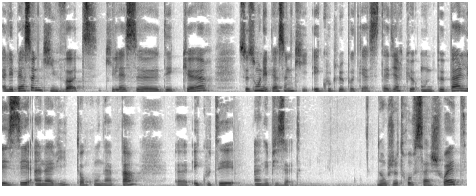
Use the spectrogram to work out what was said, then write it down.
les personnes qui votent, qui laissent euh, des cœurs, ce sont les personnes qui écoutent le podcast. C'est-à-dire qu'on ne peut pas laisser un avis tant qu'on n'a pas écouté un épisode. Donc je trouve ça chouette.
